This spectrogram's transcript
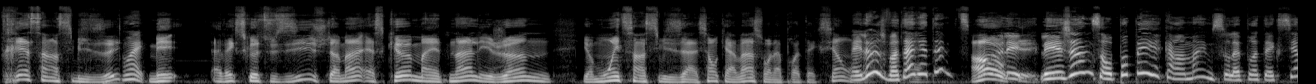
très sensibilisés. Mais avec ce que tu dis, justement, est-ce que maintenant, les jeunes, il y a moins de sensibilisation qu'avant sur la protection? Mais là, je vais t'arrêter un petit peu. Ah, ok. les, les jeunes sont pas pires quand même sur la protection.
